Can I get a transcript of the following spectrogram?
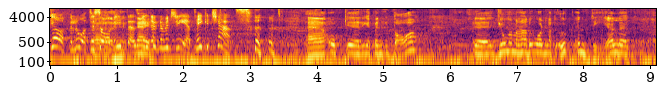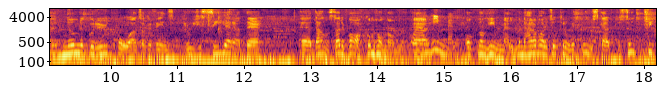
Ja, förlåt, det sa vi inte ens. Nej. Bidrag nummer tre, Take a chance. Eh, och eh, repen idag, eh, jo men man hade ordnat upp en del. Eh, numret går ut på alltså att det finns projicerade eh, dansare bakom honom. Och någon Eh, himmel. Och någon himmel. Men det här har varit så otroligt oskarpt och suddigt.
